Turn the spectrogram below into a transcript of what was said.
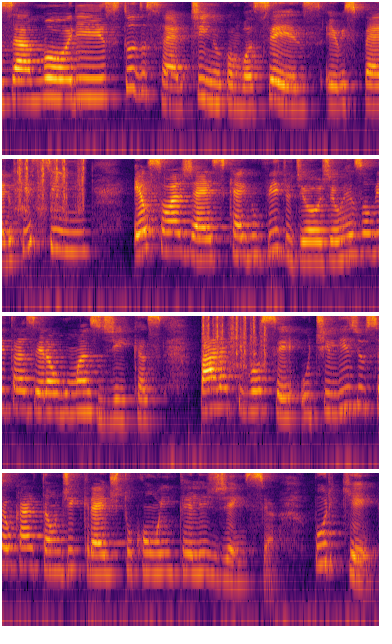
meus amores! Tudo certinho com vocês? Eu espero que sim! Eu sou a Jéssica e no vídeo de hoje eu resolvi trazer algumas dicas para que você utilize o seu cartão de crédito com inteligência. Por quê?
